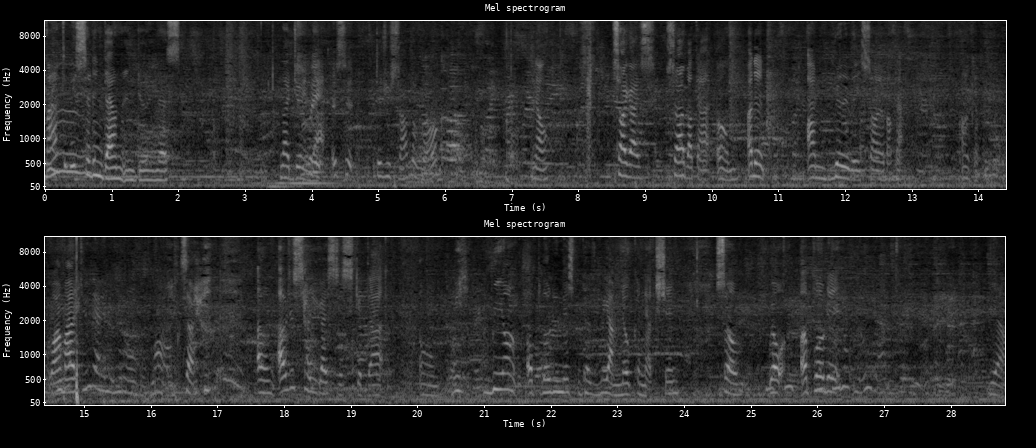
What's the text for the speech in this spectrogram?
I have to be sitting down and doing this. Not doing Wait, that. Did you stop the vlog? No. Sorry guys. Sorry about that. Um, I didn't. I'm really, really sorry about that. Okay. Why am I? Do that in the middle of the vlog. Sorry. Um, I'll just tell you guys to skip that. Um, we we aren't uploading this because we have no connection. So we'll upload it. Yeah,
